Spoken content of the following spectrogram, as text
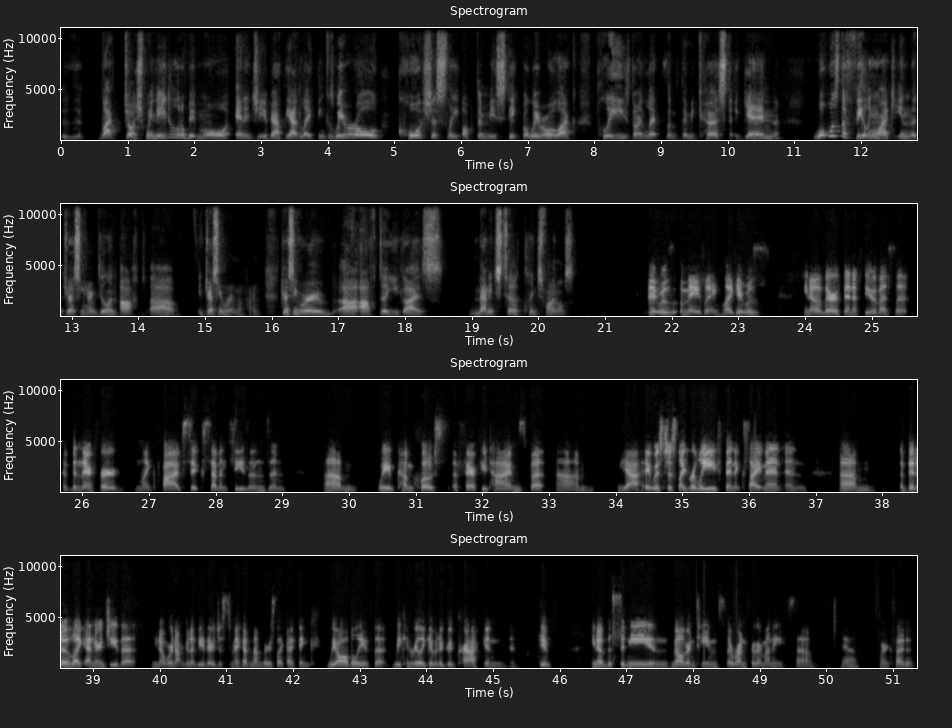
like Josh, we need a little bit more energy about the Adelaide thing because we were all cautiously optimistic, but we were all like, please don't let them them be cursed again. What was the feeling like in the dressing room, Dylan? After uh, dressing room, not home, dressing room uh, after you guys managed to clinch finals. It was amazing. Like it was, you know, there have been a few of us that have been there for like five, six, seven seasons, and um, we've come close a fair few times. But um, yeah, it was just like relief and excitement and um, a bit of like energy that you know we're not going to be there just to make up numbers. Like I think we all believe that we can really give it a good crack and, and give you know the Sydney and Melbourne teams a run for their money. So yeah, we're excited.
